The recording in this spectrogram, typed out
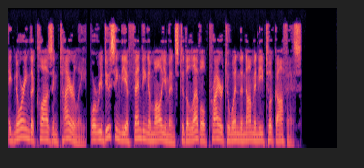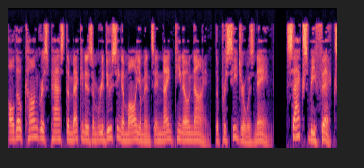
ignoring the clause entirely, or reducing the offending emoluments to the level prior to when the nominee took office. Although Congress passed the mechanism reducing emoluments in 1909, the procedure was named, Saxbe Fix.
